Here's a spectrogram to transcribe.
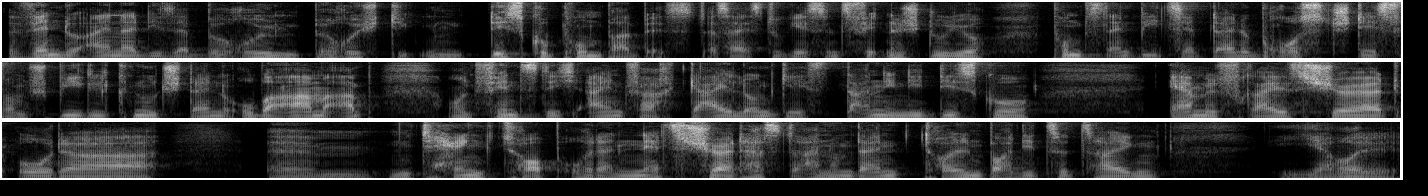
wenn du einer dieser berühmt-berüchtigten Disco-Pumper bist, das heißt, du gehst ins Fitnessstudio, pumpst dein Bizep, deine Brust, stehst vorm Spiegel, knutscht deine Oberarme ab und findest dich einfach geil und gehst dann in die Disco, ärmelfreies Shirt oder ähm, ein Tanktop oder ein Netzshirt hast du an, um deinen tollen Body zu zeigen. Jawohl,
